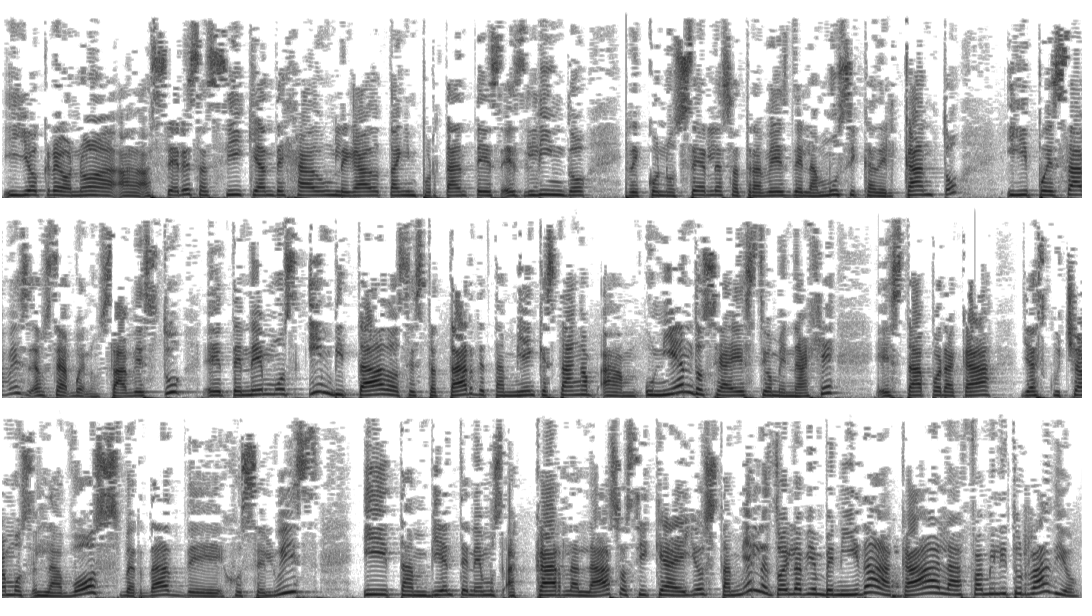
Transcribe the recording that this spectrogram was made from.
Y yo creo, ¿no? A, seres así que han dejado un legado tan importante, es, es lindo reconocerles a través de la música, del canto. Y pues sabes, o sea, bueno, sabes tú, eh, tenemos invitados esta tarde también que están uniéndose a este homenaje. Está por acá, ya escuchamos la voz, ¿verdad?, de José Luis. Y también tenemos a Carla Lazo, así que a ellos también les doy la bienvenida acá a la Family Tour Radio.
